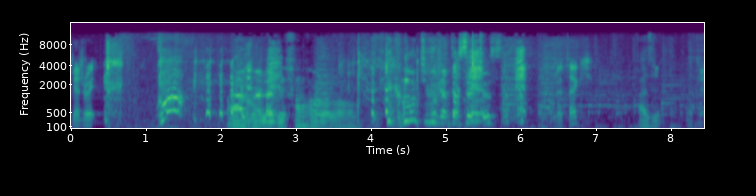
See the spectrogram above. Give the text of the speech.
Bien joué. Ah, bah, la défense. Oh, oh. Comment tu veux que j'intercepte ça J'attaque. Vas-y. Ok.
